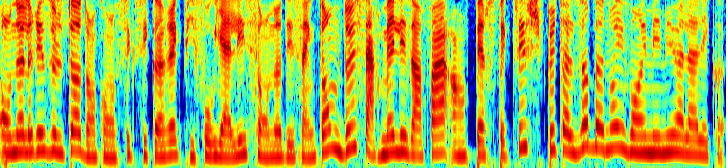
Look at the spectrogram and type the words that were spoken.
on a le résultat, donc on sait que c'est correct, puis il faut y aller si on a des symptômes. Deux, ça remet les affaires en perspective. Je peux te le dire, Benoît, ils vont aimer mieux aller à l'école.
